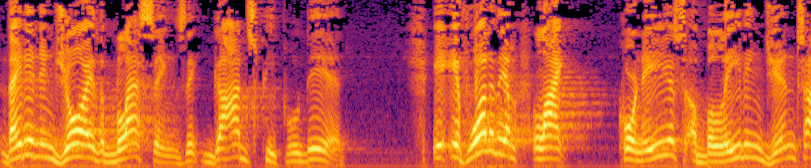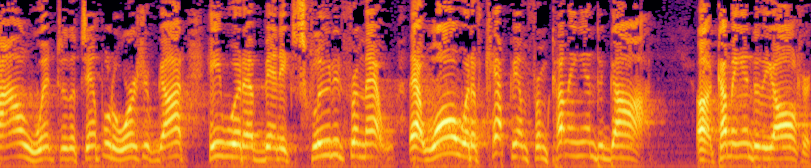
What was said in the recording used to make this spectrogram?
They didn't enjoy the blessings that God's people did. If one of them, like Cornelius, a believing Gentile, went to the temple to worship God, he would have been excluded from that, that wall would have kept him from coming into God uh, coming into the altar.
